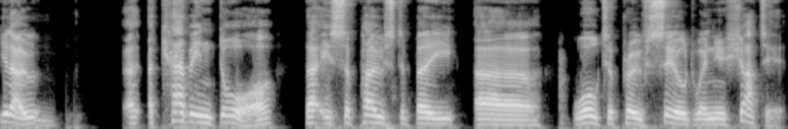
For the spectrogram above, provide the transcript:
you know, a, a cabin door that is supposed to be uh, waterproof sealed when you shut it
